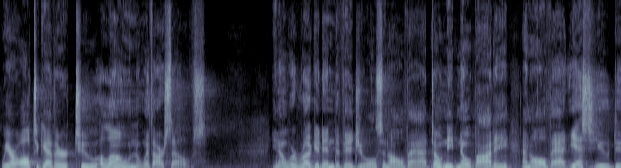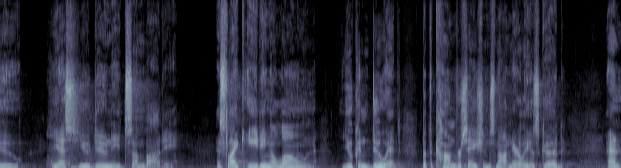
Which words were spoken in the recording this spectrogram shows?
we are altogether too alone with ourselves. You know, we're rugged individuals and all that, don't need nobody and all that. Yes, you do. Yes, you do need somebody. It's like eating alone. You can do it, but the conversation's not nearly as good. And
